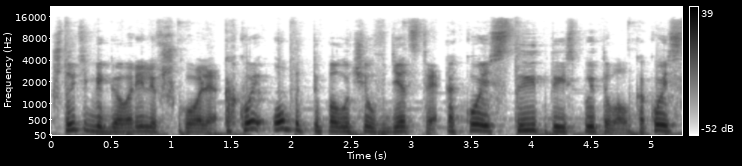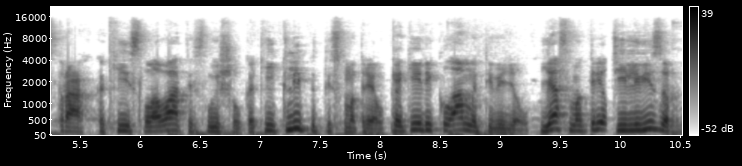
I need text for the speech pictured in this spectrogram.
что тебе говорили в школе, какой опыт ты получил в детстве, какой стыд ты испытывал, какой страх, какие слова ты слышал, какие клипы ты смотрел, какие рекламы ты видел. Я смотрел телевизор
